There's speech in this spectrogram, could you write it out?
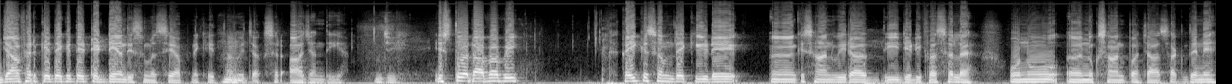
ਜਾਂ ਫਿਰ ਕਿਤੇ ਕਿਤੇ ਟਿੱਡਿਆਂ ਦੀ ਸਮੱਸਿਆ ਆਪਣੇ ਖੇਤਾਂ ਵਿੱਚ ਅਕਸਰ ਆ ਜਾਂਦੀ ਹੈ। ਜੀ। ਇਸ ਤੋਂ ਇਲਾਵਾ ਵੀ ਕਈ ਕਿਸਮ ਦੇ ਕੀੜੇ ਕਿਸਾਨ ਵੀਰਾਂ ਦੀ ਜਿਹੜੀ ਫਸਲ ਹੈ ਉਹਨੂੰ ਨੁਕਸਾਨ ਪਹੁੰਚਾ ਸਕਦੇ ਨੇ।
